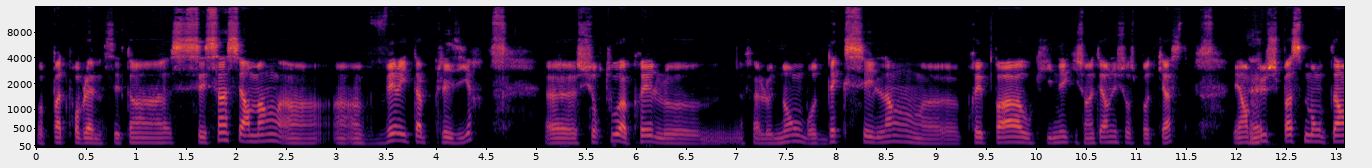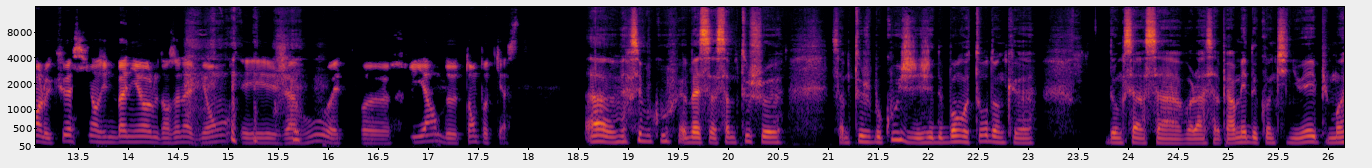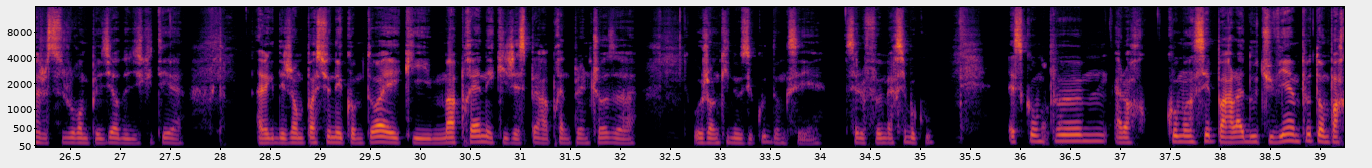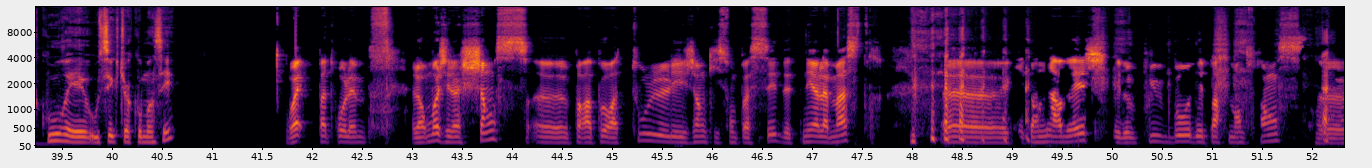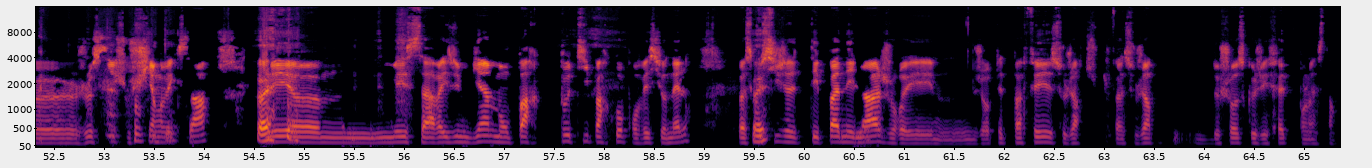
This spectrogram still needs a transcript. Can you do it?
Oh, pas de problème. C'est un, c'est sincèrement un, véritable plaisir. Euh, surtout après le, enfin, le nombre d'excellents euh, prépas ou kinés qui sont intervenus sur ce podcast. Et en plus, je passe mon temps le cul assis dans une bagnole ou dans un avion et j'avoue être euh, friand de ton podcast. Ah, merci beaucoup. Eh ben, ça, ça, me touche, ça me touche beaucoup. J'ai, de bons retours, donc, donc ça, ça, voilà, ça permet de continuer. Et puis moi, c'est toujours un plaisir de discuter avec des gens passionnés comme toi et qui m'apprennent et qui j'espère apprennent plein de choses euh, aux gens qui nous écoutent. Donc c'est c'est le feu. Merci beaucoup. Est-ce qu'on peut alors commencer par là d'où tu viens, un peu ton parcours et où c'est que tu as commencé? Ouais, pas de problème. Alors moi j'ai la chance euh, par rapport à tous les gens qui sont passés d'être né à la Mastre, euh, qui est en Ardèche, qui est le plus beau département de France. Euh, je sais, je suis chiant avec ça, mais, mais ça résume bien mon parcours petit parcours professionnel. Parce que si j'étais pas né là, j'aurais, j'aurais peut-être pas fait ce genre, enfin, ce genre de choses que j'ai faites pour l'instant.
